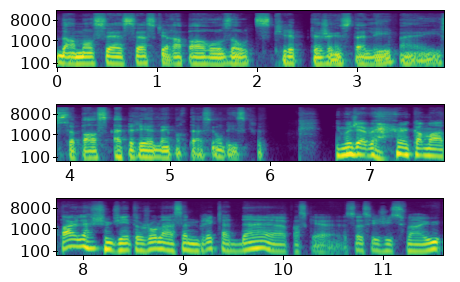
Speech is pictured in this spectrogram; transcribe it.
dans mon CSS qui a rapport aux autres scripts que j'ai installés, ben, il se passe après l'importation des scripts. Et moi, j'avais un commentaire, là. Je viens toujours lancer une brique là-dedans euh, parce que ça, c'est j'ai souvent eu.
